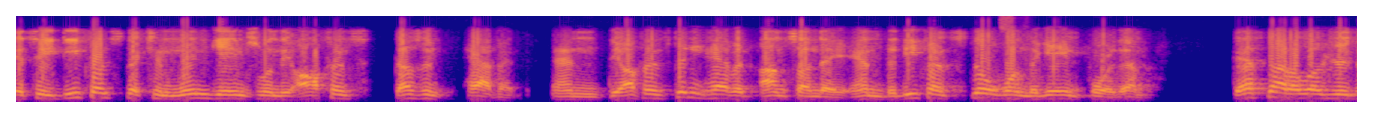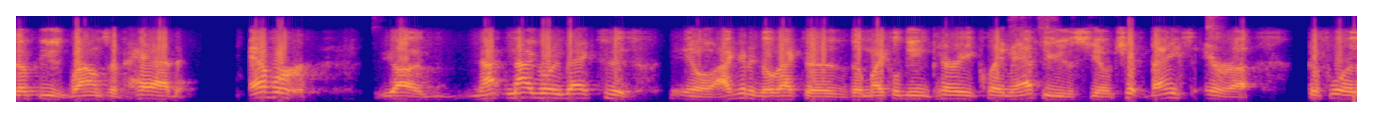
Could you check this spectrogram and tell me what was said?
it's a defense that can win games when the offense doesn't have it. And the offense didn't have it on Sunday, and the defense still won the game for them. That's not a luxury that these Browns have had ever. Uh, not not going back to you know I got to go back to the Michael Dean Perry, Clay Matthews, you know Chip Banks era before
